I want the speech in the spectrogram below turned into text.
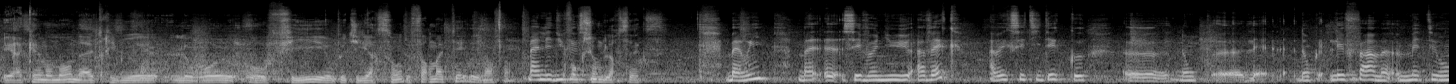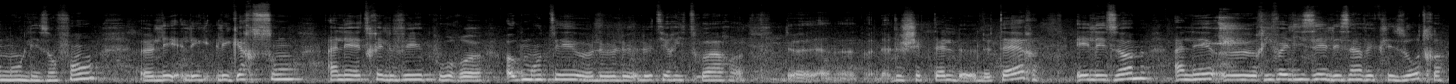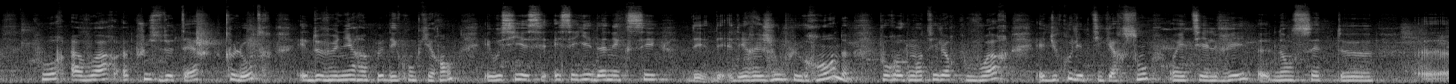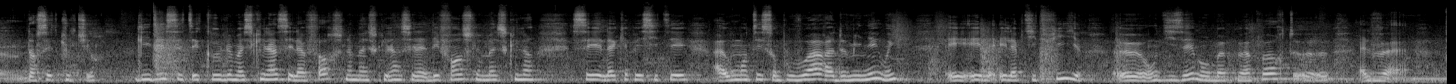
Et à quel moment on a attribué le rôle aux filles et aux petits garçons de formater les enfants ben, en fonction de leur sexe? Ben oui, ben, c'est venu avec avec cette idée que donc, les, donc, les femmes mettaient au monde les enfants, les, garçons allaient être élevés pour euh, augmenter euh, le, territoire de, cheptel de, terre, et les hommes allaient rivaliser les uns avec les autres pour avoir plus de terre que l'autre et devenir un peu des conquérants et aussi essayer d'annexer des, régions plus grandes pour augmenter leur pouvoir. Et du coup, les petits garçons ont été élevés euh, dans cette, euh, euh, dans cette culture. L'idée, c'était que le masculin, c'est la force, le masculin, c'est la défense, le masculin, c'est la capacité à augmenter son pouvoir, à dominer, oui. Et, la petite fille, on disait, bon, bah, peu importe, elle va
